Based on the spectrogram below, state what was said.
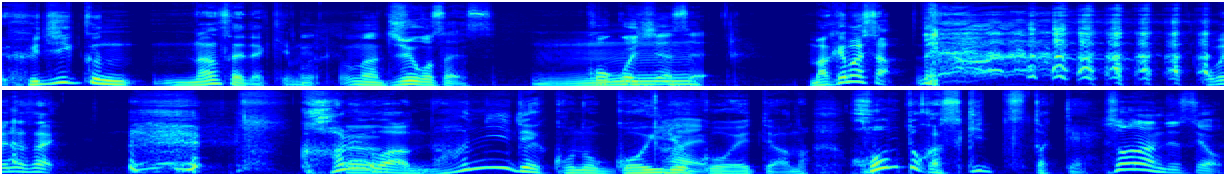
藤井君何歳だっけ今？まあ、15歳です。高校1年生負けました。ごめんなさい。彼は何でこの語彙力を得てあの本とか好きっつったっけ？そうなんですよ、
